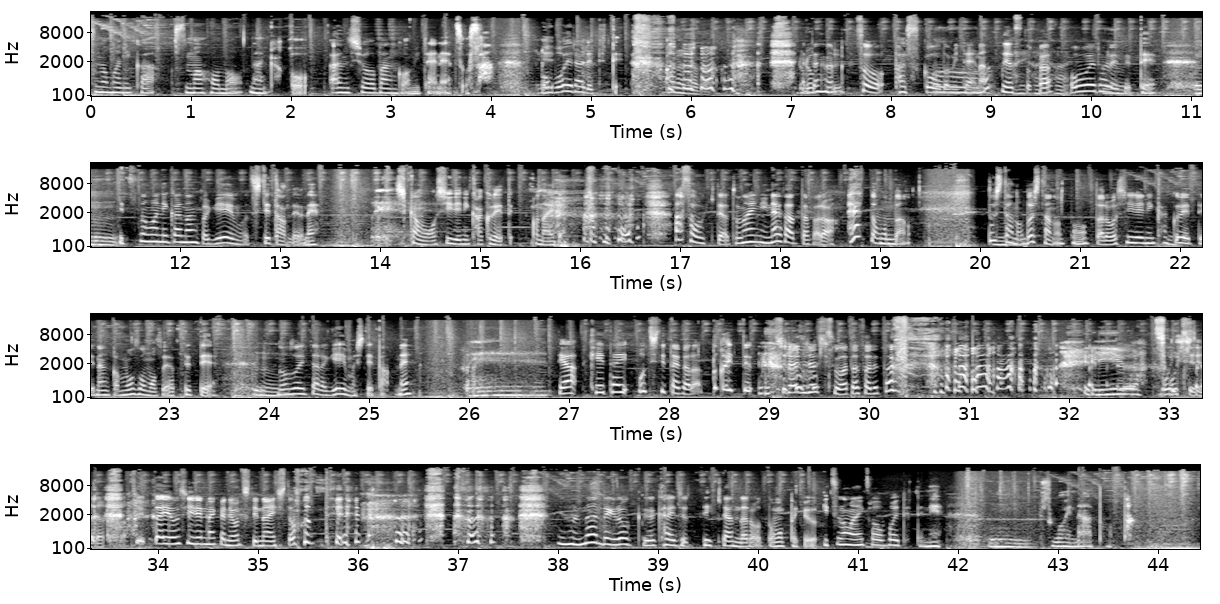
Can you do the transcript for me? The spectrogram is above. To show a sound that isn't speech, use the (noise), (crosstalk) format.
つの間にかスマホのなんかこう暗証番号みたいなやつをさえ？覚えられてて。あらら (laughs) そうパスコードみたいなやつとかはいはいはい。覚えられてて、うん。いつの間にかなんかゲームしてたんだよね。しかも押し入れに隠れてこの間。(laughs) 朝起きたら隣にいなかったからえ？っと思ったの、どうしたの？うん。どうしたの？と思ったら押し入れに隠れてなんかもぞもぞやってて、うん。覗いたらゲームしてたのね。えいや携帯落ちてたからとか言って白々しく渡された。ー、(laughs) 理由が落ちてた絶対押し入れの中に落ちてないしと思って。う (laughs) んなんでロックが解除できたんだろうと思ったけどいつの間にか覚えててね。うん。すごいなと思った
